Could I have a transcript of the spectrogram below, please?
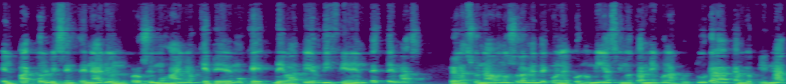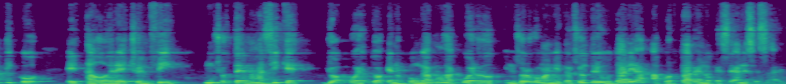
el Pacto del Bicentenario en los próximos años, que debemos que debatir diferentes temas relacionados no solamente con la economía, sino también con la cultura, cambio climático, Estado de Derecho, en fin, muchos temas, así que yo apuesto a que nos pongamos de acuerdo y nosotros como Administración Tributaria aportar en lo que sea necesario.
